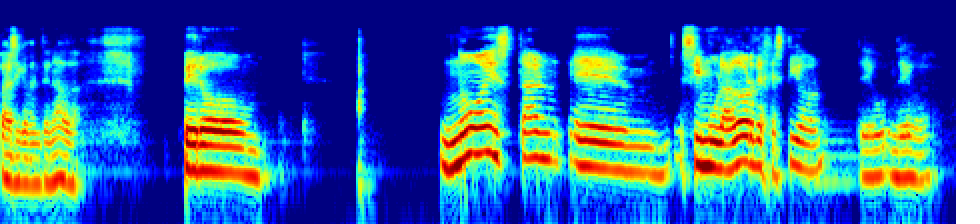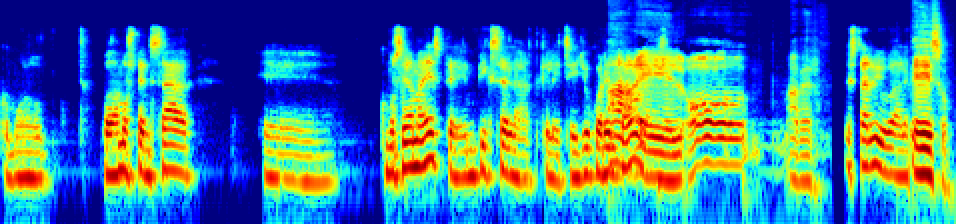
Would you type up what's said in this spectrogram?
básicamente nada. Pero no es tan em, simulador de gestión de, como podamos pensar. Eh, ¿Cómo se llama este? En pixel art, que le eché yo 40 ah, El, oh, a ver. Stardew Valley. Eso.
